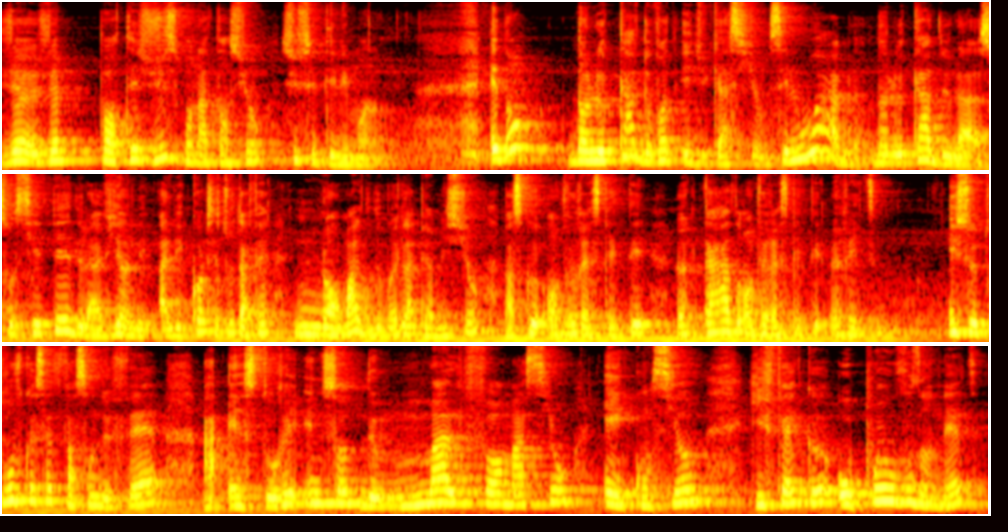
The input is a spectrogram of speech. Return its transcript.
je, je vais porter juste mon attention sur cet élément-là. Et donc, dans le cadre de votre éducation, c'est louable. Dans le cadre de la société, de la vie à l'école, c'est tout à fait normal de demander la permission parce qu'on veut respecter un cadre, on veut respecter un rythme. Il se trouve que cette façon de faire a instauré une sorte de malformation inconsciente qui fait que, au point où vous en êtes,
